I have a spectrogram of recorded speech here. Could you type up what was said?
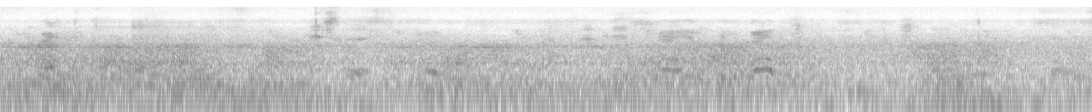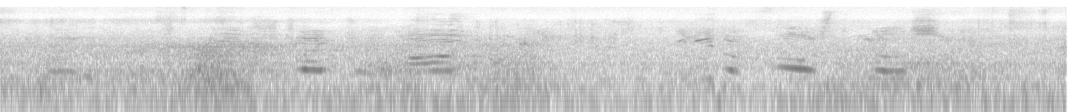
não, não.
